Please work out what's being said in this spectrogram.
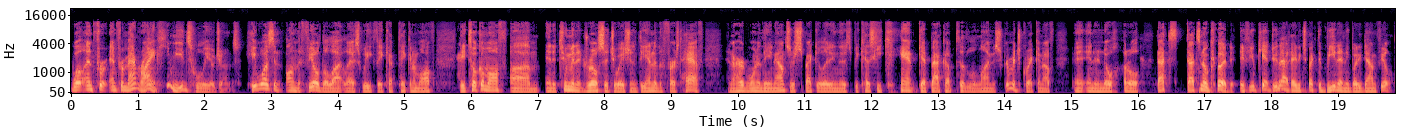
Well, and for and for Matt Ryan, he needs Julio Jones. He wasn't on the field a lot last week. They kept taking him off. They took him off um, in a two minute drill situation at the end of the first half. And I heard one of the announcers speculating that it's because he can't get back up to the line of scrimmage quick enough in, in a no huddle. That's that's no good. If you can't do that, I'd expect to beat anybody downfield.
